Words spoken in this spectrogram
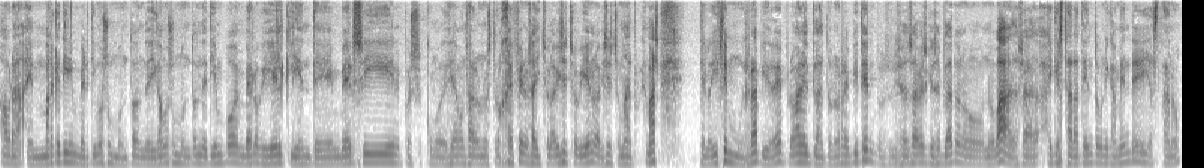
Ahora, en marketing invertimos un montón, dedicamos un montón de tiempo en ver lo que quiere el cliente, en ver si, pues como decía Gonzalo, nuestro jefe nos ha dicho, lo habéis hecho bien o lo habéis hecho mal, porque además te lo dicen muy rápido, ¿eh? probar el plato, no repiten, pues ya sabes que ese plato no, no va, o sea, hay que estar atento únicamente y ya está, ¿no?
